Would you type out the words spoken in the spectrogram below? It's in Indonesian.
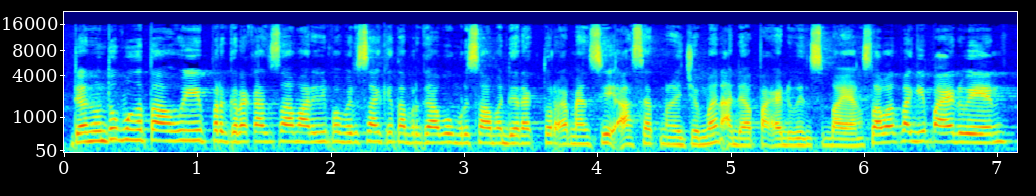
Dan untuk mengetahui pergerakan saham hari ini pemirsa kita bergabung bersama Direktur MNC Asset Management ada Pak Edwin Sebayang. Selamat pagi Pak Edwin.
